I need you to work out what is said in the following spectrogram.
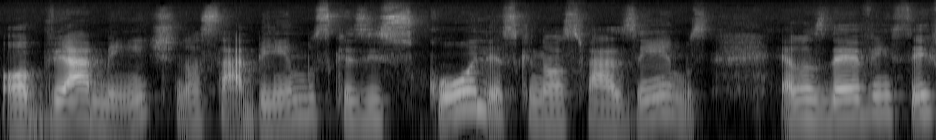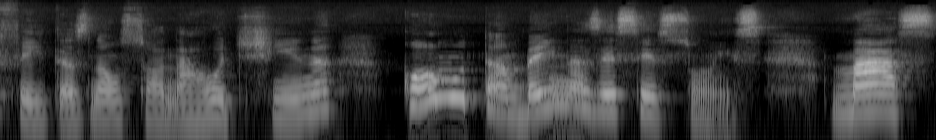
Obviamente, nós sabemos que as escolhas que nós fazemos, elas devem ser feitas não só na rotina, como também nas exceções. Mas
